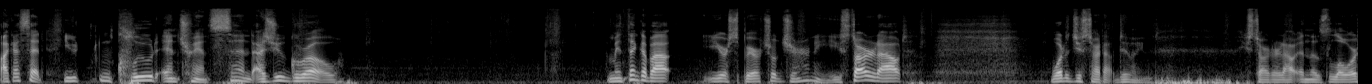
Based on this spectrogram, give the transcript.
like I said, you include and transcend as you grow. I mean, think about your spiritual journey. You started out, what did you start out doing? You started out in those lower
